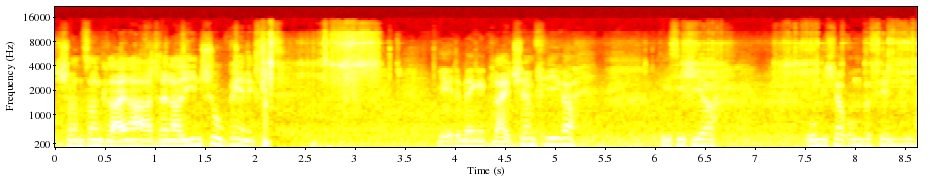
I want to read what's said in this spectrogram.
Schon so ein kleiner Adrenalinschub wenigstens. Jede Menge Gleitschirmflieger, die sich hier um mich herum befinden.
